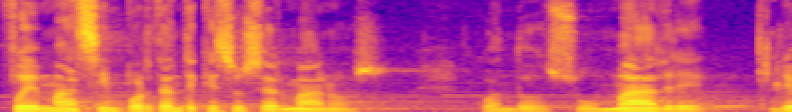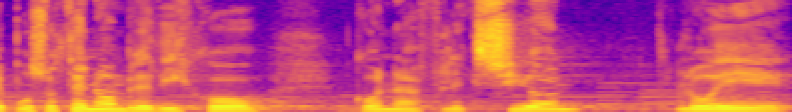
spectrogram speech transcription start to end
fue más importante que sus hermanos. Cuando su madre le puso este nombre, dijo, con aflicción lo he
